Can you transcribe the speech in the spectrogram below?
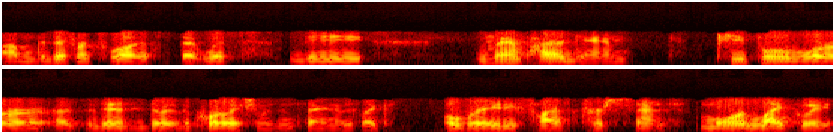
Um, the difference was that with the vampire game, people were uh, the, the the correlation was insane. It was like over 85% more likely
